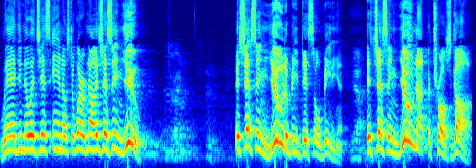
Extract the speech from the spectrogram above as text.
Well, you know, it's just in us to work. No, it's just in you. It's just in you to be disobedient. It's just in you not to trust God.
